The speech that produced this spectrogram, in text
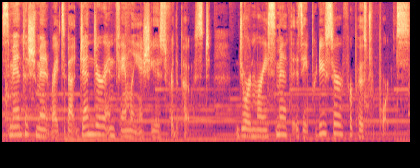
Samantha Schmidt writes about gender and family issues for The Post. Jordan Marie Smith is a producer for Post Reports.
